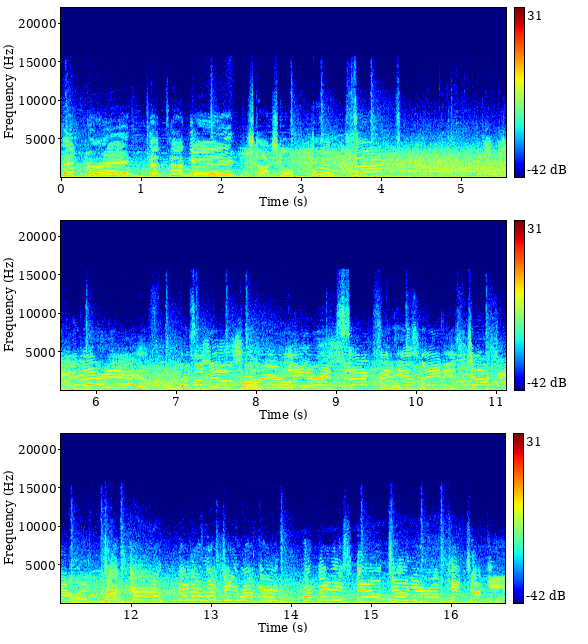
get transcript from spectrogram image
Victory! Kentucky! Stockstill. Hit! Career leader in sacks, and his name is Josh Allen. Touchdown! And the rushing record for Benny Snell Jr. of Kentucky.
